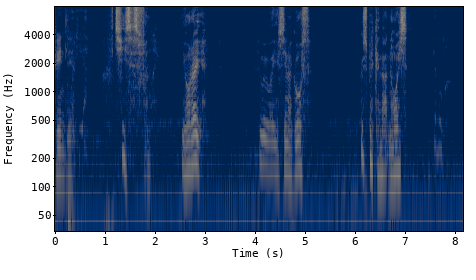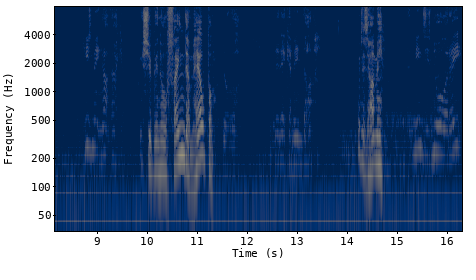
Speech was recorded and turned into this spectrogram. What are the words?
Findlay. Jesus, Finley, You alright? You look like you've seen a ghost. Who's making that noise? Gibbo. He's making that racket. We should be no find him, help him? No, I wouldn't recommend that. What does that mean? It means he's no alright.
